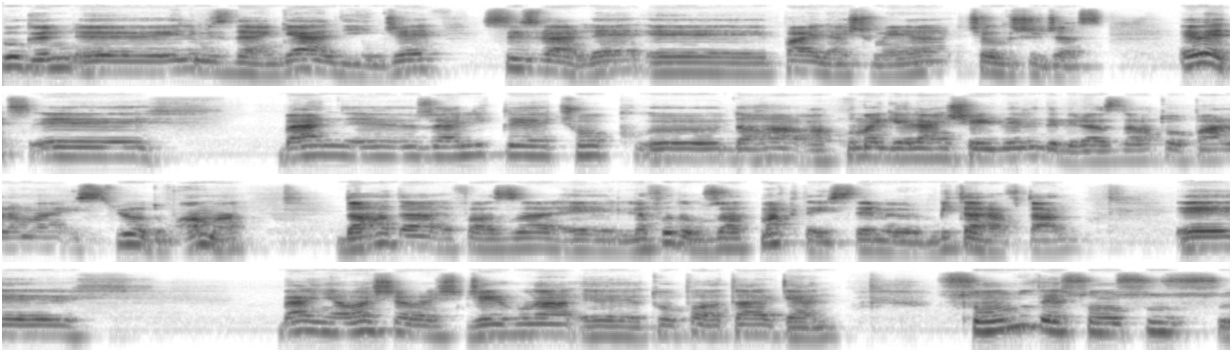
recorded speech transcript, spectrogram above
bugün, elimizden geldiğince sizlerle, paylaşmaya çalışacağız. Evet, ben, özellikle çok, daha aklıma gelen şeyleri de biraz daha toparlamak istiyordum ama daha da fazla, eee, lafı da uzatmak da istemiyorum bir taraftan. Eee, ben yavaş yavaş Ceyhun'a, eee, topu atarken sonlu ve sonsuz e,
